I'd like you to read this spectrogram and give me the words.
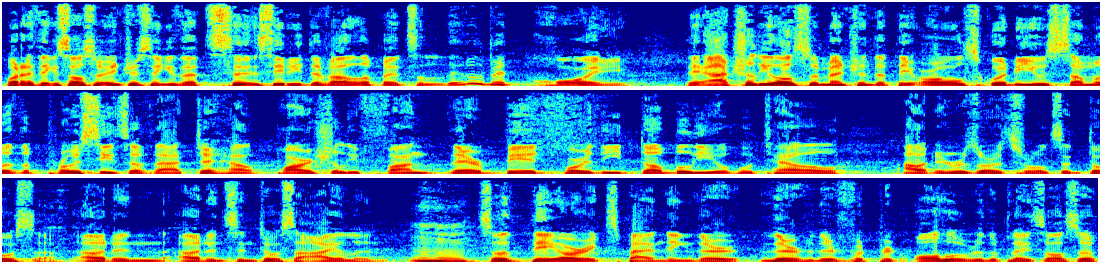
What I think is also interesting is that ci- city development's a little bit coy. They actually also mentioned that they are also going to use some of the proceeds of that to help partially fund their bid for the W Hotel out in Resorts World Sentosa, out in out in Sentosa Island. Mm-hmm. So they are expanding their, their their footprint all over the place also.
